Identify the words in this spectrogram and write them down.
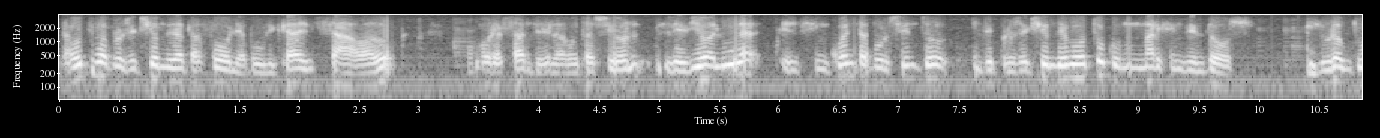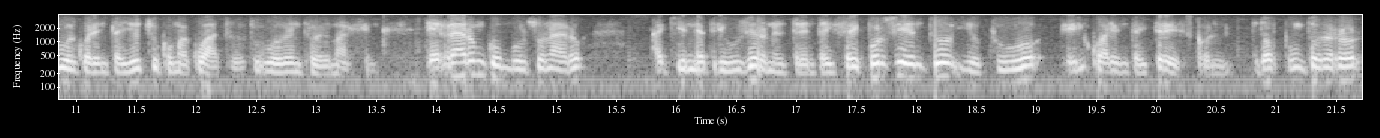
la última proyección de Datafolia, publicada el sábado, horas antes de la votación, le dio a Lula el 50% de proyección de voto con un margen del 2. Y Lula obtuvo el 48,4, estuvo dentro del margen. Erraron con Bolsonaro, a quien le atribuyeron el 36% y obtuvo el 43%, con dos puntos de error,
